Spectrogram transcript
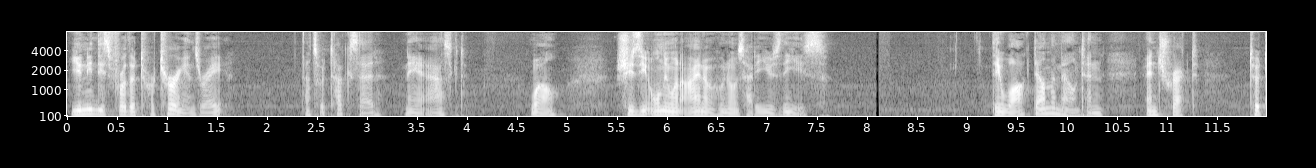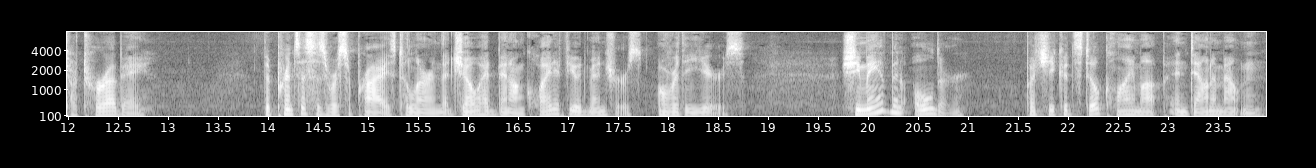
You need these for the Torturians, right? That's what Tuck said, Nea asked. Well, she's the only one I know who knows how to use these. They walked down the mountain and trekked to Tortura Bay. The princesses were surprised to learn that Joe had been on quite a few adventures over the years. She may have been older, but she could still climb up and down a mountain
